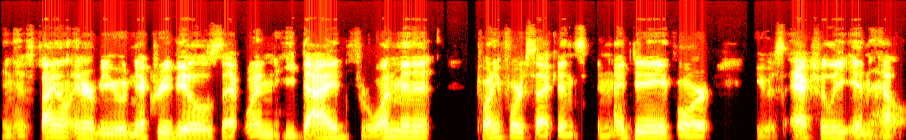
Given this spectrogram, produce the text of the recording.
In his final interview, Nick reveals that when he died for 1 minute 24 seconds in 1984, he was actually in hell,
